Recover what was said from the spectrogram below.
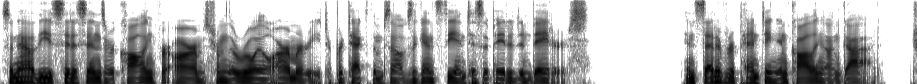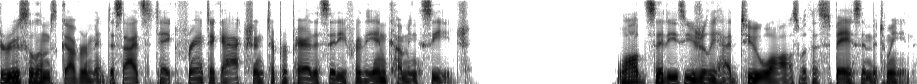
So now these citizens are calling for arms from the royal armory to protect themselves against the anticipated invaders. Instead of repenting and calling on God, Jerusalem's government decides to take frantic action to prepare the city for the incoming siege. Walled cities usually had two walls with a space in between.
